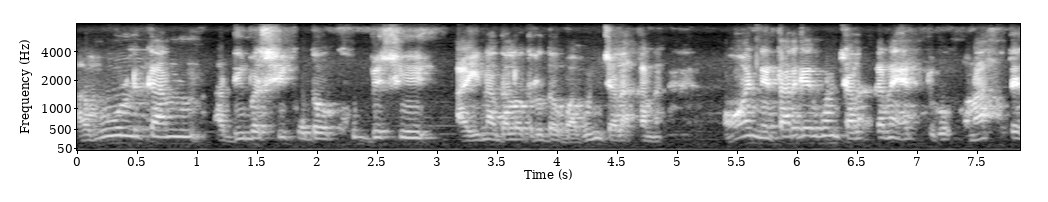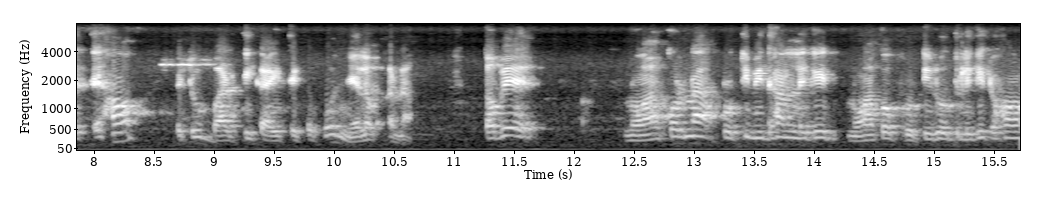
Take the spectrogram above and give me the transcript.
ᱟᱵᱚ ᱞᱮᱠᱟᱱ ᱟᱹᱫᱤᱵᱟᱹᱥᱤ ᱠᱚᱫᱚ ᱠᱷᱩᱵ ᱵᱮᱥᱤ ᱟᱭᱤᱱ ᱟᱫᱟᱞᱚᱛ ᱨᱮᱫᱚ ᱵᱟᱵᱚᱱ ᱪᱟᱞᱟᱜ ᱠᱟᱱᱟ ᱱᱚᱜᱼᱚᱭ ᱱᱮᱛᱟᱨ ᱜᱮᱵᱚᱱ ᱪᱟᱞᱟᱜ ᱠᱟᱱᱟ ᱮᱠᱴᱩᱠᱩ ᱚᱱᱟ ᱦᱚᱛᱮ ᱛᱮᱦᱚᱸ ᱮᱠᱴᱩ ᱵᱟᱹᱲᱛᱤ ᱠᱟᱭ ᱛᱮᱠᱚ ᱠᱚ ᱧᱮᱞᱚᱜ ᱠᱟᱱᱟ ᱛᱚᱵᱮ ᱱᱚᱣᱟ ᱠᱚᱨᱮᱱᱟᱜ ᱯᱨᱚᱛᱤᱵᱤধান ᱞᱟᱹᱜᱤᱫ ᱱᱚᱣᱟ ᱠᱚ ᱯᱨᱚᱛᱤᱨᱳধ ᱞᱟᱹᱜᱤᱫ ᱦᱚᱸ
